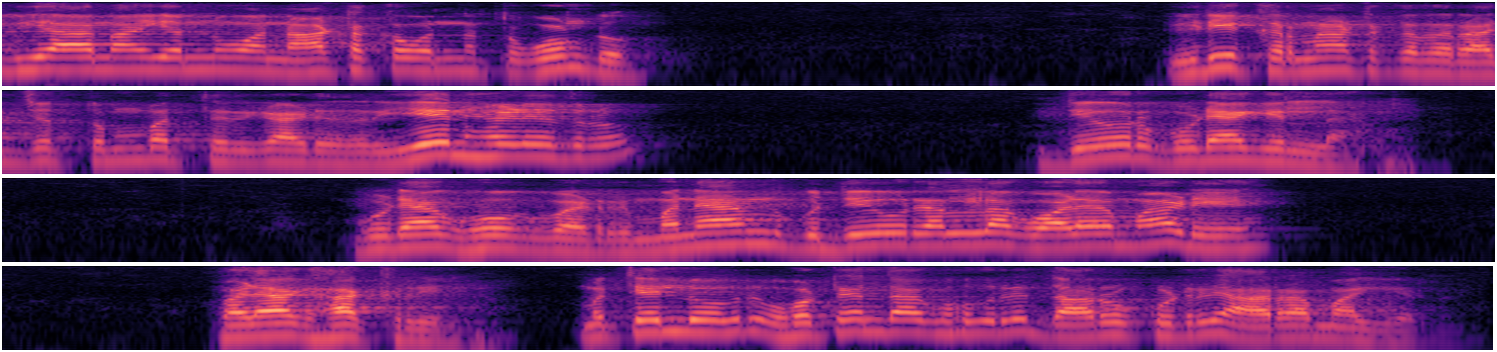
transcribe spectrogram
ಅಭಿಯಾನ ಎನ್ನುವ ನಾಟಕವನ್ನು ತಗೊಂಡು ಇಡೀ ಕರ್ನಾಟಕದ ರಾಜ್ಯ ತುಂಬ ತಿರುಗಾಡಿದರು. ಏನು ಹೇಳಿದರು? ದೇವ್ರ ಗುಡ್ಯಾಗಿಲ್ಲ. ಗುಡ್ಯಾಗ ಹೋಗಬೇಡ್ರಿ ಮನ್ಯಾನ ದೇವರೆಲ್ಲ ಗೊಳೆ ಮಾಡಿ ಹೊಳ್ಯಾಗ ಹಾಕ್ರಿ. ಮತ್ತೆ ಎಲ್ಲಿ ಹೋಗ್ರಿ? ಹೋಟೆಲ್ದಾಗ ಹೋಗ್ರಿ, ದಾರು ಕೊಡ್ರಿ, ಆರಾಮಾಗಿರ್ರಿ.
